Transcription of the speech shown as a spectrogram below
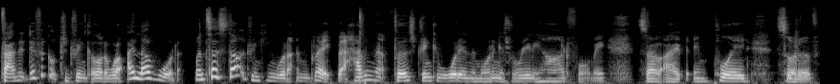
found it difficult to drink a lot of water. I love water. Once I start drinking water, I'm great, but having that first drink of water in the morning is really hard for me. So I've employed sort of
